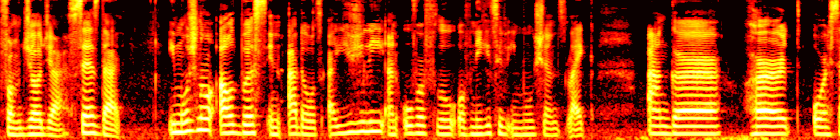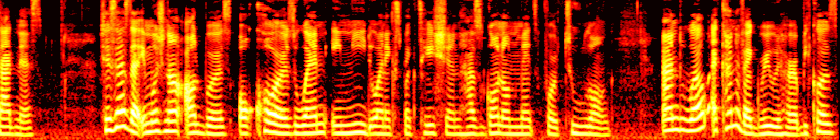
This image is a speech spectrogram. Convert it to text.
from Georgia, says that emotional outbursts in adults are usually an overflow of negative emotions like anger, hurt, or sadness. She says that emotional outbursts occurs when a need or an expectation has gone unmet for too long. And well, I kind of agree with her because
